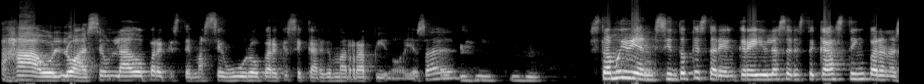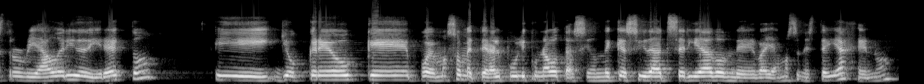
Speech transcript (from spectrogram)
Ajá, o lo hace a un lado para que esté más seguro, para que se cargue más rápido, ya sabes. Está muy bien, siento que estaría increíble hacer este casting para nuestro reality de directo. Y yo creo que podemos someter al público una votación de qué ciudad sería donde vayamos en este viaje, ¿no?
